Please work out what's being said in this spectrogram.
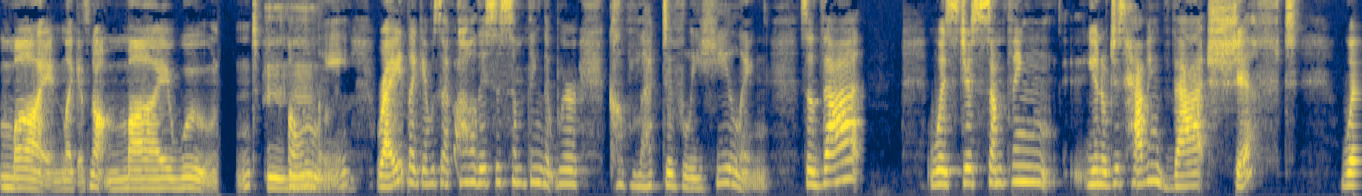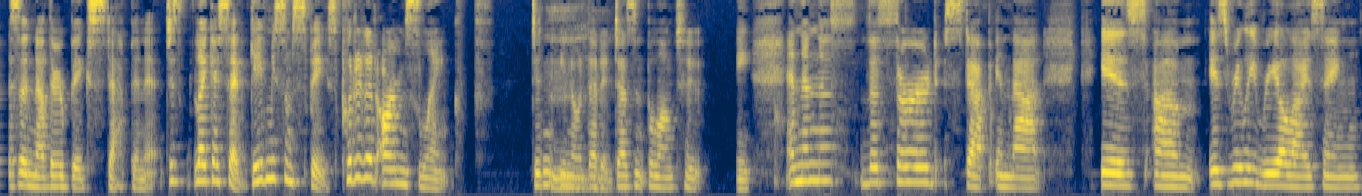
mine, like it's not my wound mm-hmm. only, right? Like it was like, oh, this is something that we're collectively healing. So that was just something, you know, just having that shift was another big step in it. Just like I said, gave me some space, put it at arm's length. Didn't, mm. you know, that it mm. doesn't belong to me. And then the the third step in that is um is really realizing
